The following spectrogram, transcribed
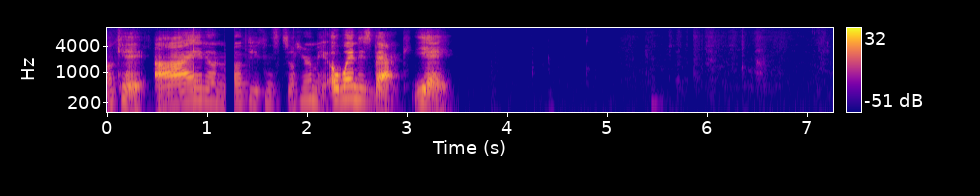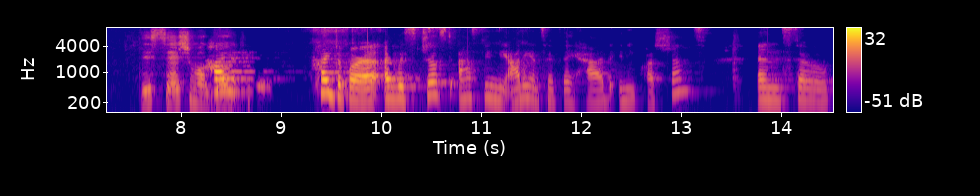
Okay, I don't know if you can still hear me. Oh, Wendy's back. Yay. This session will Hi, go. hi, Deborah. I was just asking the audience if they had any questions. And so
